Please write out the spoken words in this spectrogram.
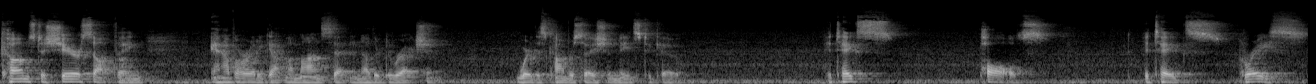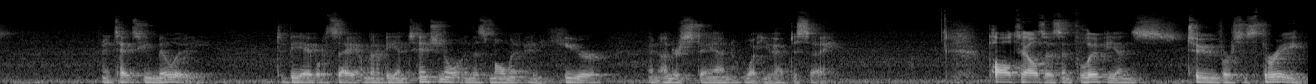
comes to share something, and I've already got my mind set in another direction where this conversation needs to go. It takes pause, it takes grace and it takes humility to be able to say, I'm going to be intentional in this moment and hear and understand what you have to say. Paul tells us in Philippians 2, verses 3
